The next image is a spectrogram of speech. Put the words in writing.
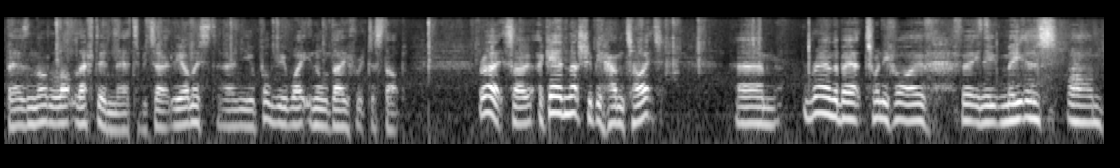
there's not a lot left in there to be totally honest and you'll probably be waiting all day for it to stop Right, so again that should be hand tight. Um, around about 25 30 newton meters um,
